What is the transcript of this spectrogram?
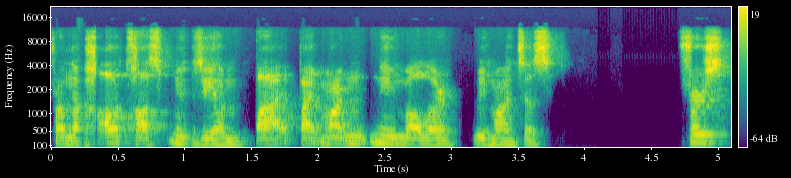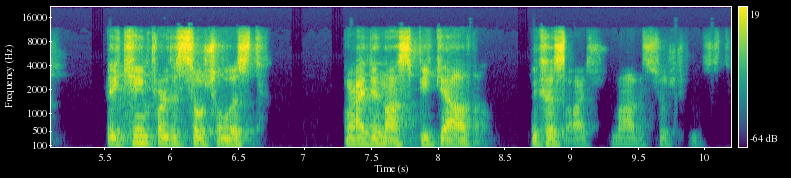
from the Holocaust Museum by, by Martin Niemöller reminds us, first, they came for the socialist, and I did not speak out because I was not a socialist.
